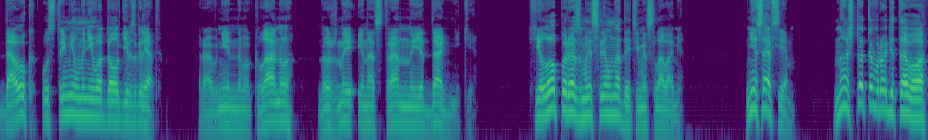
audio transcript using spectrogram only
Даук устремил на него долгий взгляд. Равнинному клану нужны иностранные данники. Хило поразмыслил над этими словами. «Не совсем, но что-то вроде того».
